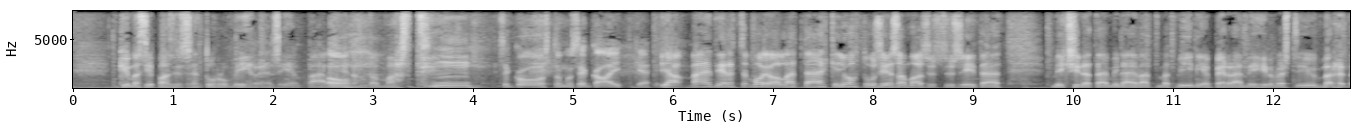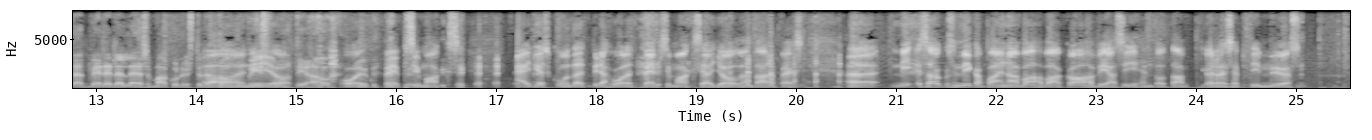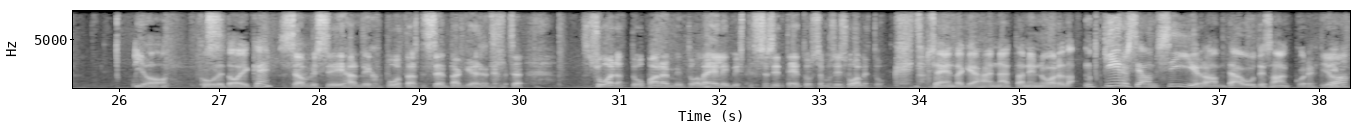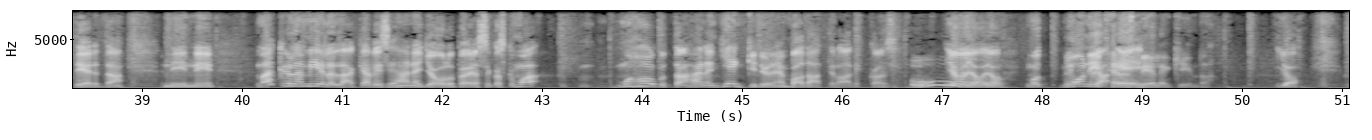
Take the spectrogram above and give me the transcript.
kyllä mä sipasin sen Turun vihreän siihen päälle Oh. ehdottomasti. Mm, se koostumus ja kaikkea. Ja mä en tiedä, että se voi olla, että tämä ehkä johtuu siihen samaan syssyyn siitä, että miksi sinä tai minä ei välttämättä viinien perään niin hirveästi ymmärretä, että meidän edelleen se makunystyrä on niin vuotiaalla Oi kun Pepsi Maxi. Äiti, jos kuuntelet, pidä huolet Pepsi Maxia jouluna tarpeeksi. Öö, mi- saako se Mika painaa vahvaa kahvia siihen tota, reseptiin myös? Joo, kuulit oikein. Se on vissi ihan niinku puhtaasti sen takia, että se suodattuu paremmin tuolla elimistössä, sitten ei tule semmoisia suolitukkeita. Sen takia hän näyttää niin nuorelta. Mutta Kirsi on Siira, tämä uutisankkuri, Joo. niin kuin tiedetään, niin, niin mä kyllä mielellään kävisin hänen joulupöydässä, koska mua, mua houkuttaa hänen jenkkityylinen bataattilaatikkonsa. Uh. Joo, joo, joo. Mut nyt, monia nyt ei. mielenkiintoa. Joo.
